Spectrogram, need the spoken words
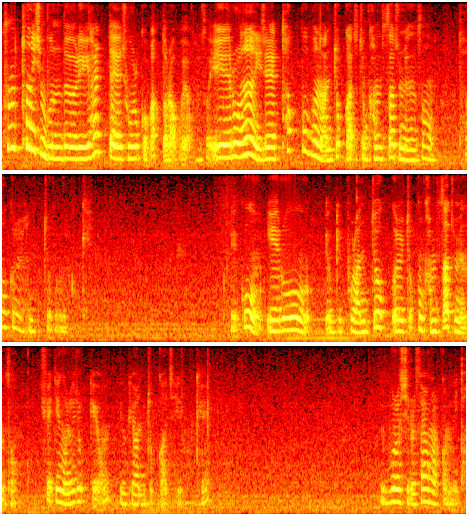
쿨톤이신 분들이 할 때 좋을 것 같더라고요. 그래서 얘로는 이제 턱 부분 안쪽까지 좀 감싸주면서 턱을 안쪽으로 이렇게. 그리고 얘로 여기 볼 안쪽을 조금 감싸주면서 shading을 해줄게요. 여기 안쪽까지 이렇게. 이 브러쉬를 사용할 겁니다.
